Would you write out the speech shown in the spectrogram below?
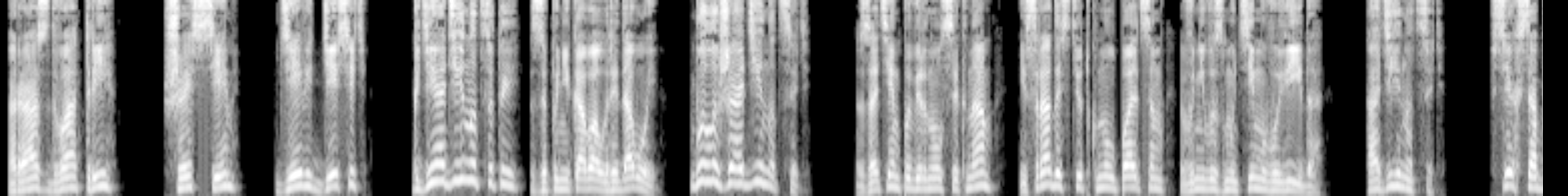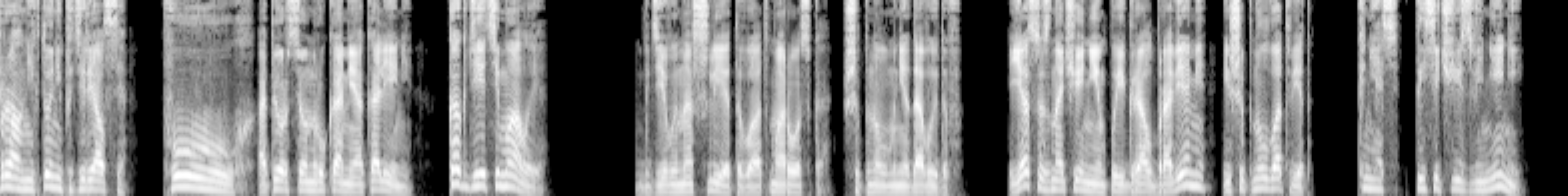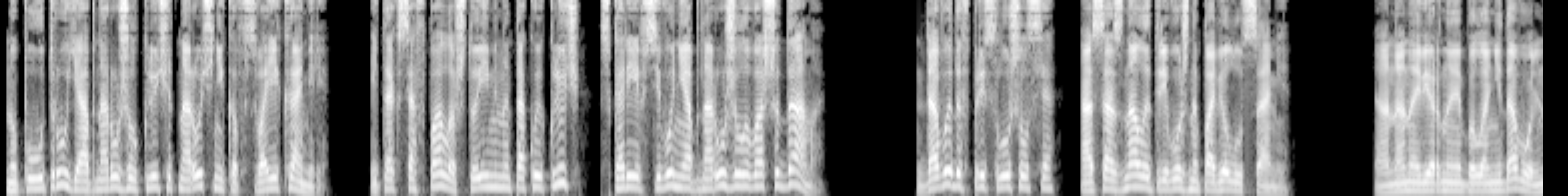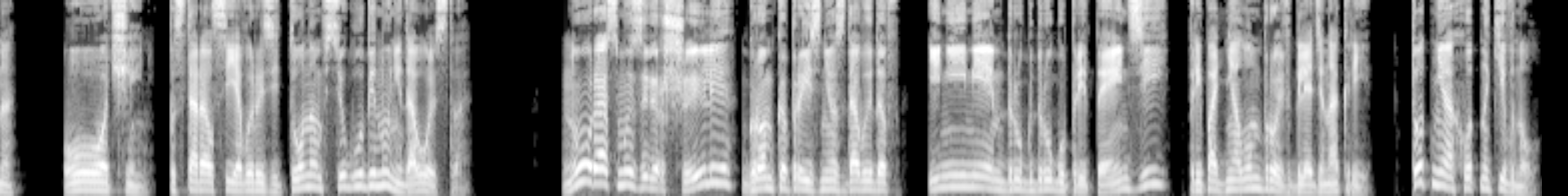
«Раз, два, три, шесть, семь, девять, десять. Где одиннадцатый?» – запаниковал рядовой. «Было же одиннадцать!» Затем повернулся к нам и с радостью ткнул пальцем в невозмутимого вида. «Одиннадцать! Всех собрал, никто не потерялся. Фух!» — оперся он руками о колени. «Как дети малые!» «Где вы нашли этого отморозка?» — шепнул мне Давыдов. Я со значением поиграл бровями и шепнул в ответ. «Князь, тысячи извинений, но поутру я обнаружил ключ от наручников в своей камере. И так совпало, что именно такой ключ, скорее всего, не обнаружила ваша дама. Давыдов прислушался, осознал и тревожно повел усами. Она, наверное, была недовольна. Очень, постарался я выразить тоном всю глубину недовольства. Ну, раз мы завершили, громко произнес Давыдов, и не имеем друг к другу претензий, приподнял он бровь, глядя на Кри. Тот неохотно кивнул.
